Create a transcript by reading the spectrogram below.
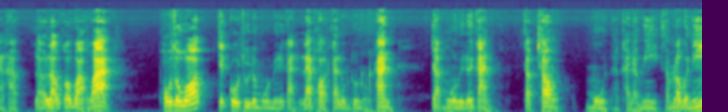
นะครับ แล้วเราก็หวังว่า p o s w a p จะ go to the moon ไปด้วยกัน และพอร์ตการลงทุนของท่านจะมูนไปด้วยกัน กับช่อง Moon Academy สำหรับวันนี้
